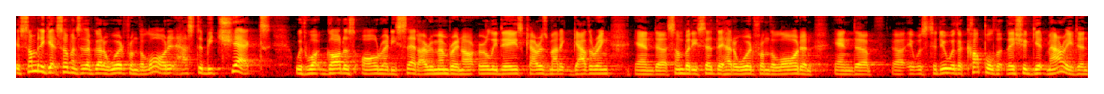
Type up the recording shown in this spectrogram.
if somebody gets up and says, I've got a word from the Lord, it has to be checked with what God has already said. I remember in our early days, charismatic gathering, and uh, somebody said they had a word from the Lord, and, and uh, uh, it was to do with a couple that they should get married. And,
